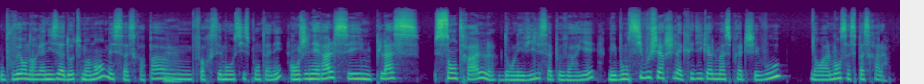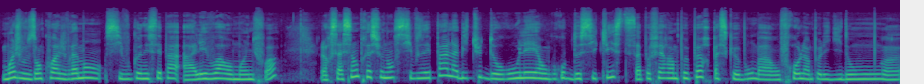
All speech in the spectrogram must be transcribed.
Vous pouvez en organiser à d'autres moments, mais ça ne sera pas mmh. euh, forcément aussi spontané. En général, c'est une place centrale dans les villes, ça peut varier. Mais bon, si vous cherchez la critical mass près de chez vous, normalement, ça se passera là. Moi, je vous encourage vraiment, si vous ne connaissez pas, à aller voir au moins une fois. Alors c'est assez impressionnant. Si vous n'avez pas l'habitude de rouler en groupe de cyclistes, ça peut faire un peu peur parce que bon bah on frôle un peu les guidons. Euh,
